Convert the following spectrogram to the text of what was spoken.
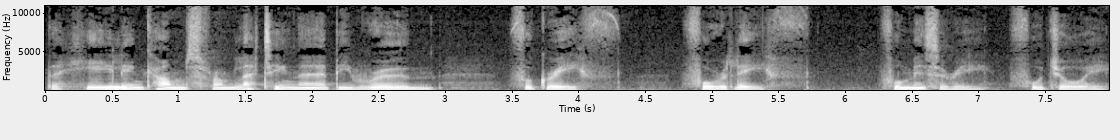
the healing comes from letting there be room for grief, for relief, for misery, for joy.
